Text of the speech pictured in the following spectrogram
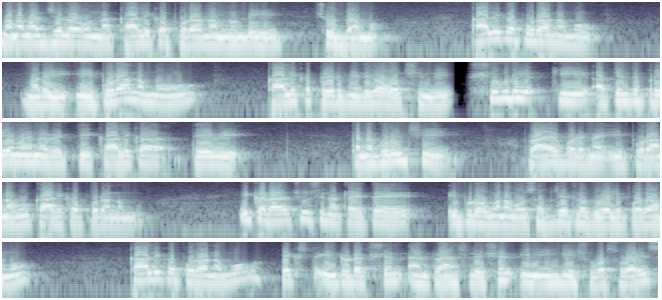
మన మధ్యలో ఉన్న కాళిక పురాణం నుండి చూద్దాము. కాళిక పురాణము మరి ఈ పురాణము కాళిక పేరు మీదుగా వచ్చింది. శివుడికి అత్యంత ప్రియమైన వ్యక్తి కాళిక దేవి. తన గురించి వ్రాయబడిన ఈ పురాణము కాళిక పురాణము. ఇక్కడ చూసినట్లయితే ఇప్పుడు మనము సబ్జెక్ట్లోకి వెళ్ళిపోదాము. కాళిక పురాణము text introduction and translation in English verse wise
